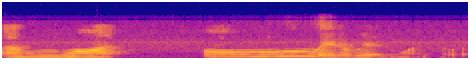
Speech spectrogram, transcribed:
I want a little bit more color.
